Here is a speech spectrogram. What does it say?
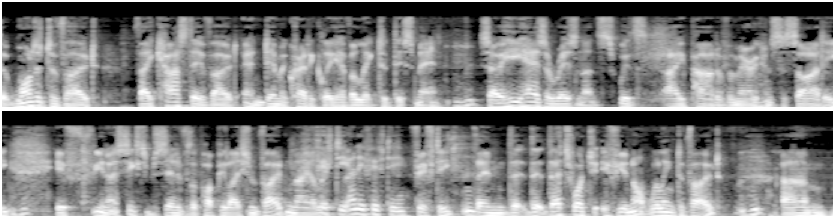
that wanted to vote, they cast their vote and democratically have elected this man. Mm-hmm. So he has a resonance with a part of American society. Mm-hmm. If, you know, 60% of the population vote and they elect... 50, only 50. 50, mm-hmm. then th- th- that's what, you, if you're not willing to vote, mm-hmm. um,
